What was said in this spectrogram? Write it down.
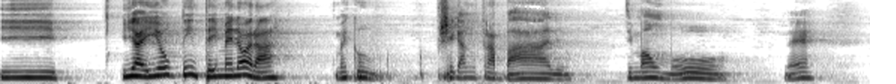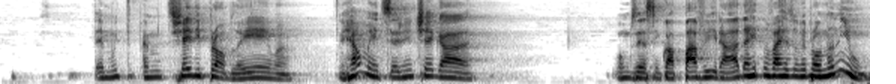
E, e aí eu tentei melhorar. Como é que eu chegar no trabalho, de mau humor, né? É muito, é muito cheio de problema. Realmente, se a gente chegar, vamos dizer assim, com a pá virada, a gente não vai resolver problema nenhum.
